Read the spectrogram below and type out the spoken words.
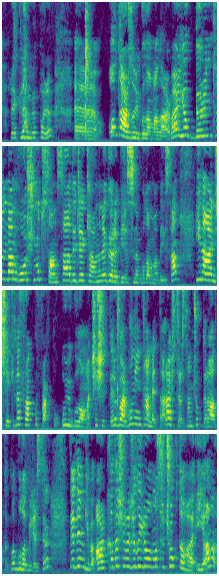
reklam yaparım. Ee, o tarz uygulamalar var. Yok görüntünden hoşnutsan, sadece kendine göre birisini bulamadıysan yine aynı şekilde farklı farklı uygulama çeşitleri var. Bunu internette araştırırsan çok da rahatlıkla bulabilirsin. Dediğim gibi arkadaş aracılığıyla olması çok daha iyi ama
